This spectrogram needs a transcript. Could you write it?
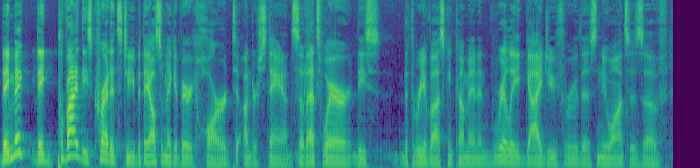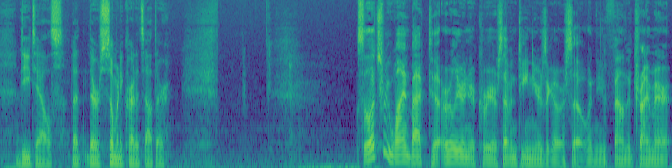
they make they provide these credits to you, but they also make it very hard to understand. So that's where these the three of us can come in and really guide you through this nuances of details. But there's so many credits out there. So let's rewind back to earlier in your career, 17 years ago or so, when you founded Tri-Merit.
